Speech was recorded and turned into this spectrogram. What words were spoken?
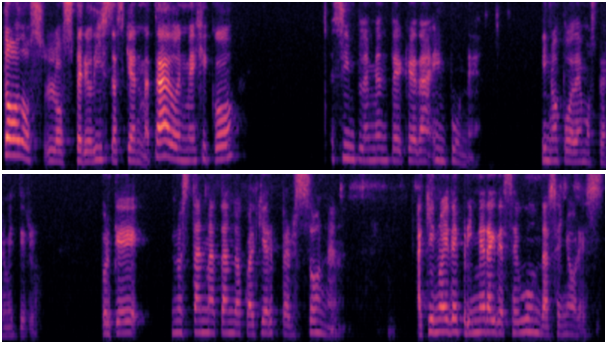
todos los periodistas que han matado en México simplemente queda impune y no podemos permitirlo, porque no están matando a cualquier persona. Aquí no hay de primera y de segunda, señores.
